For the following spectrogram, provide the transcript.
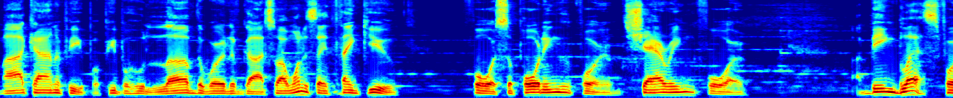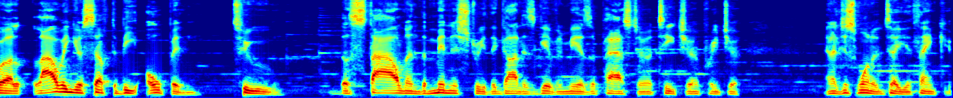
My kind of people. People who love the Word of God. So I want to say thank you for supporting, for sharing, for being blessed, for allowing yourself to be open to the style and the ministry that God has given me as a pastor, a teacher, a preacher. And I just wanted to tell you thank you.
